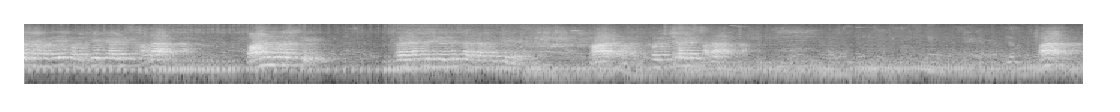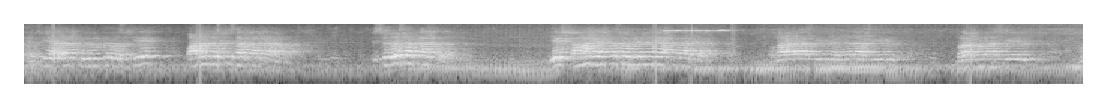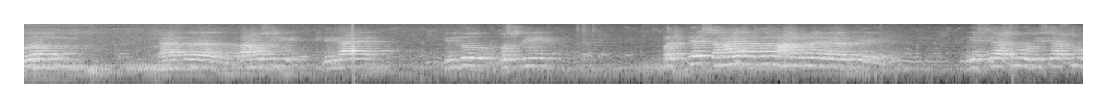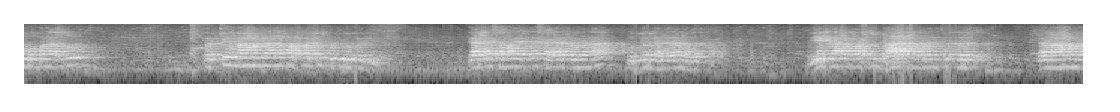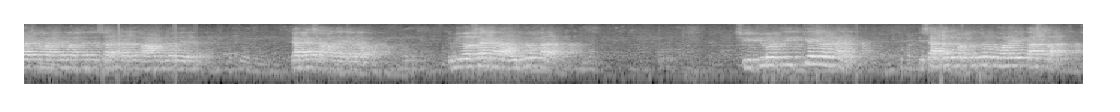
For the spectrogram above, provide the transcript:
पंचेचाळीस हजार बांधून रस्ते करण्याचं नियोजन सरकारने केले पंचेचाळीस हजार. हा पंचवीस हजार किलोमीटर रस्ते पाणी रस्ते सरकार करणार. सगळं सरकार करत एक समाज याचा सोडलेला नाही आपल्या मराठा असेल धनगर असेल ब्राह्मण असेल गुरव हिंदू मुस्लिम प्रत्येक समाजाकरता महामंडळ एससी असू ओबीसी असू ओपन असू प्रत्येक महामंडळाला पाच पाचशे कोटी रुपये दिले. त्या त्या समाजातल्या सगळ्या तरुणांना उद्योग धंद्याला मदत करा. एक लाखापासून दहा लाखापर्यंत कर्ज. त्या महामंडळाच्या माध्यमातून सरकारचं महामंडळ देतं त्या त्या समाजाच्या तुम्ही व्यवसाय करा उद्योग करा. शेतीवरती इतक्या योजना आहेत. की सांगत बसलो तर तुम्हाला एक तास लागला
